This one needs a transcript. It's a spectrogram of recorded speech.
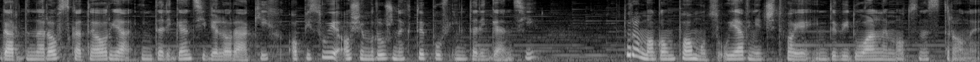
Gardnerowska teoria inteligencji wielorakich opisuje osiem różnych typów inteligencji, które mogą pomóc ujawnić Twoje indywidualne mocne strony.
